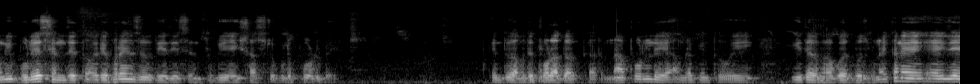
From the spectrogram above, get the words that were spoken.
উনি বলেছেন যে রেফারেন্সও দিয়ে দিয়েছেন, তুমি এই শাস্ত্রগুলো পড়বে। কিন্তু আমাদের পড়া দরকার। না পড়লে আমরা কিন্তু ওই গীতা, ভাগবত বুঝব না। এখানে এই যে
